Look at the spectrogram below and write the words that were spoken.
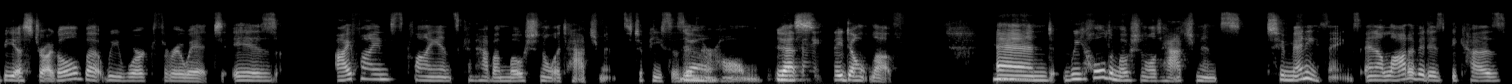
be a struggle but we work through it is i find clients can have emotional attachments to pieces yeah. in their home yes. that they, they don't love mm-hmm. and we hold emotional attachments to many things. And a lot of it is because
